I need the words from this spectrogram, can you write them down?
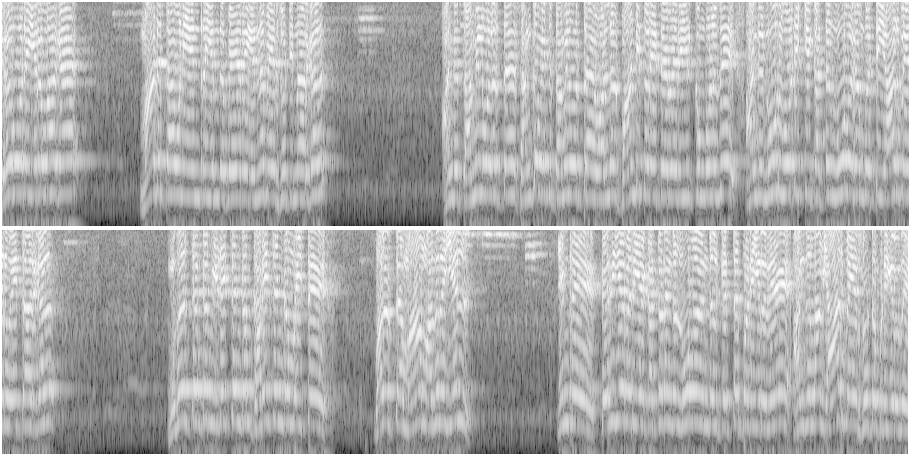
இரவோடு இரவாக மாடுத்தாவணி என்று இந்த பெயரை என்ன பெயர் சூட்டினார்கள்? அங்கு தமிழ் வளர்த்த சங்க வைத்து தமிழ் வளர்த்த வள்ளல் பாண்டித்துரை தேவர் இருக்கும் பொழுது அங்கு நூறு கோடிக்கு கட்ட நூலகம் கட்டி யார் பெயர் வைத்தார்கள்? முதல் சங்கம் இடைச்சங்கம் கடைச்சங்கம் வைத்து வளர்த்த மா மதுரையில் இன்று பெரிய பெரிய கட்டடங்கள் நூலகங்கள் கட்டப்படுகிறது அங்கெல்லாம் யார் பெயர் சூட்டப்படுகிறது?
